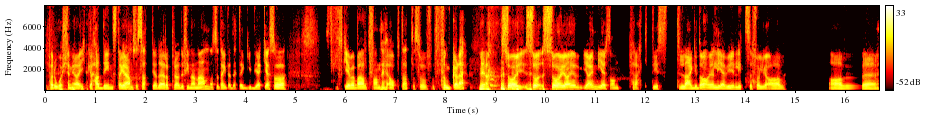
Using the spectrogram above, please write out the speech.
ett par år sedan jag inte hade Instagram så satt jag där och prövade finna namn och så tänkte jag detta gidder jag inte. Så skrev jag bara allt fan är optat och så funkar det. Ja. så så, så jag, är, jag är mer sån praktiskt lagd och jag lever ju lite selvfølgelig av, av eh,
